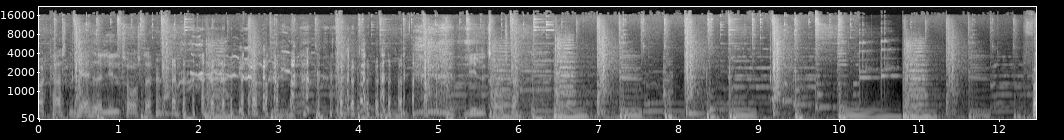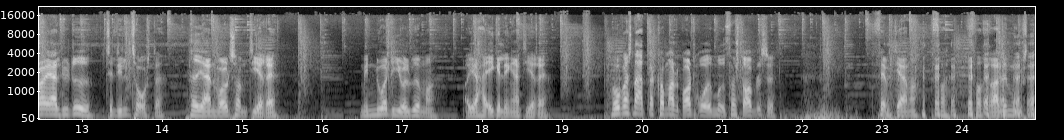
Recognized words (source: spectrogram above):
Podcasten her hedder Lille Torsdag. Lille Torsdag. Før jeg lyttede til Lille Torsdag, havde jeg en voldsom diarré. Men nu har de hjulpet mig, og jeg har ikke længere diarré. Håber snart, der kommer et godt råd mod forstoppelse. Fem stjerner for, for Rallemusen.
